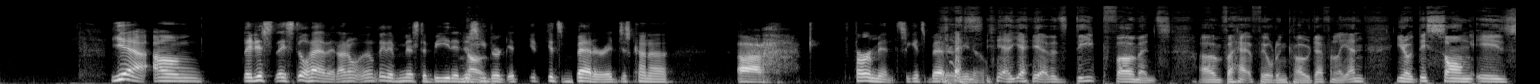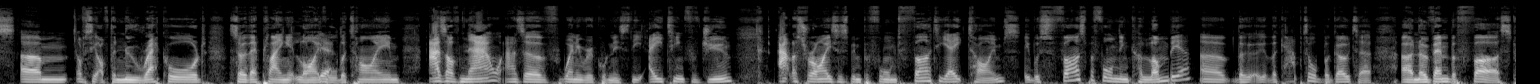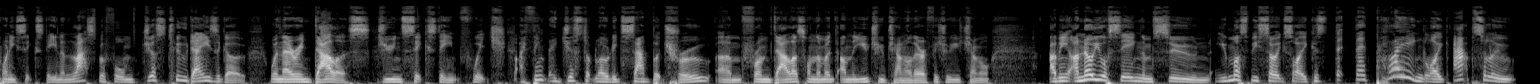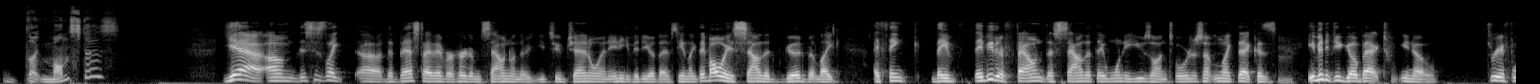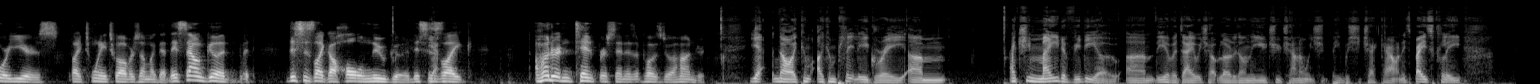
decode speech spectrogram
Yeah, um, they just they still have it. I don't I don't think they've missed a beat. It just No. either it, it gets better. It just kind of uh ferments. It gets better. You know. Yeah, yeah, yeah. There's deep ferments um, for Hetfield and Co. Definitely, and you know this song is um, obviously off the new record, so they're playing it live Yeah. all the time. As of now, as of when we're recording this, the 18th of June, Atlas Rise has been performed 38 times. It was first performed in Colombia, uh, the the capital Bogota, uh, November 1st, 2016, and last performed just two days ago when they were in Dallas, June 16th. Which I think they just uploaded "Sad but True" um, from Dallas on the on the YouTube channel, their official YouTube channel. I mean, I know you're seeing them soon. You must be so excited because they're playing like absolute like monsters. Yeah, um, this is like uh, the best I've ever heard them sound on their YouTube channel and any video that I've seen. Like they've always sounded good, but like I think they've they've either found the sound that they want to use on tours or something like that. Because even if you go back, to, you know, three or four years, like 2012 or something like that, they sound good. But this is like a whole new good. This is like 110 percent as opposed to 100. Yeah, no, I com- I completely agree. Um, I actually made a video um, the other day which I uploaded on the YouTube channel, which people should check out, and it's basically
